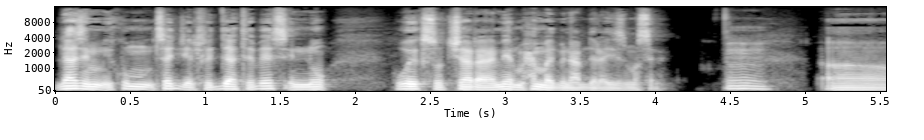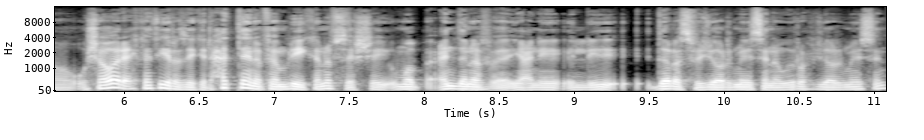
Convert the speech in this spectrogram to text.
لازم يكون مسجل في ال database إنه هو يقصد شارع الامير محمد بن عبد العزيز مثلا. مم. آه وشوارع كثيرة زي كده. حتى هنا في أمريكا نفس الشيء. ومب... عندنا في يعني اللي درس في George Mason أو يروح George Mason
